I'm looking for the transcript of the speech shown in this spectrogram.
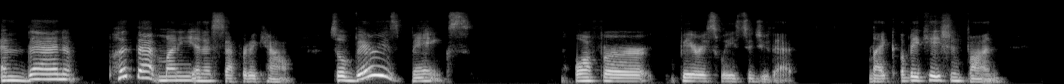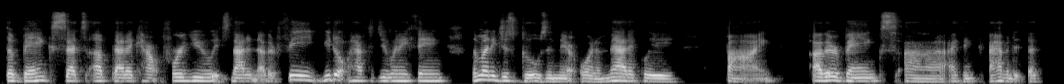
and then put that money in a separate account. So, various banks offer various ways to do that, like a vacation fund. The bank sets up that account for you. It's not another fee. You don't have to do anything. The money just goes in there automatically. Fine. Other banks, uh, I think I have a, a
